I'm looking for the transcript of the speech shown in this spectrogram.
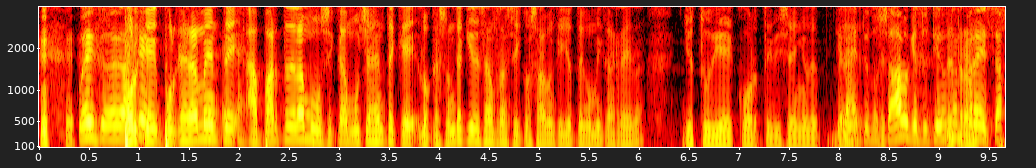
porque, porque realmente, aparte de la música, mucha gente que, los que son de aquí de San Francisco, saben que yo tengo mi carrera. Yo estudié corte y diseño de... Que la gente no sabe que tú tienes una empresa.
